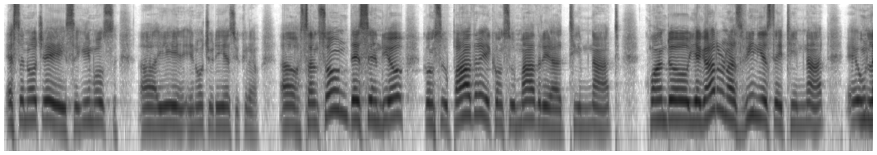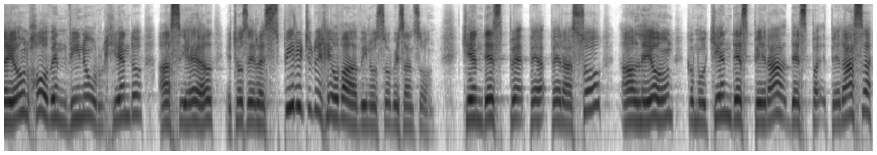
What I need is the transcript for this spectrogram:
esta noche y seguimos ahí en ocho días, yo creo. Sansón descendió con su padre y con su madre a Timnat Cuando llegaron las viñas de Timnat, eh, un león joven vino urgiendo hacia él. Entonces el espíritu de Jehová vino sobre Sansón, quien despedazó al león como quien despedaza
